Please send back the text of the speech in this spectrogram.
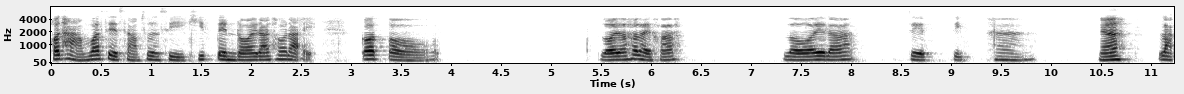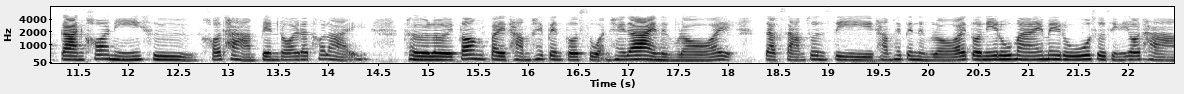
เขาถามว่าเศษสามส่วนสี่คิดเป็นร้อยละเท่าไหร่ ก็ตอบร้อยละเท่าไหร่คะร้อยละเจ็ดสิบห้านะหลักการข้อนี้คือเขาถามเป็นร้อยละเท่าไหร่ เธอเลยต้องไปทำให้เป็นตัวส่วนให้ได้หนึ่งร้อยจากสามส่วนสี่ทำให้เป็นหนึ่งร้อยตัวนี้รู้ไหมไม่รู้คือสิ่งที่เขาถาม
